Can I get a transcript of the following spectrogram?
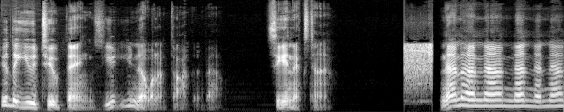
Do the YouTube things. You, you know what I'm talking about. See you next time. Na na na na na na.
